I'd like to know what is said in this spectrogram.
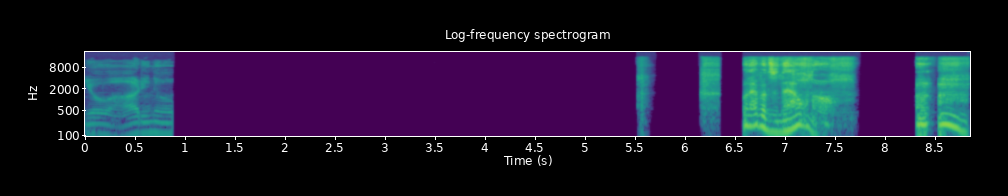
世はありの What happens now though? Do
